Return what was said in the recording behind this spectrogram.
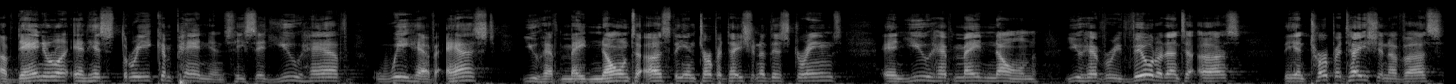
of Daniel and his three companions, he said, You have, we have asked, you have made known to us the interpretation of this dreams, and you have made known, you have revealed it unto us, the interpretation of us,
